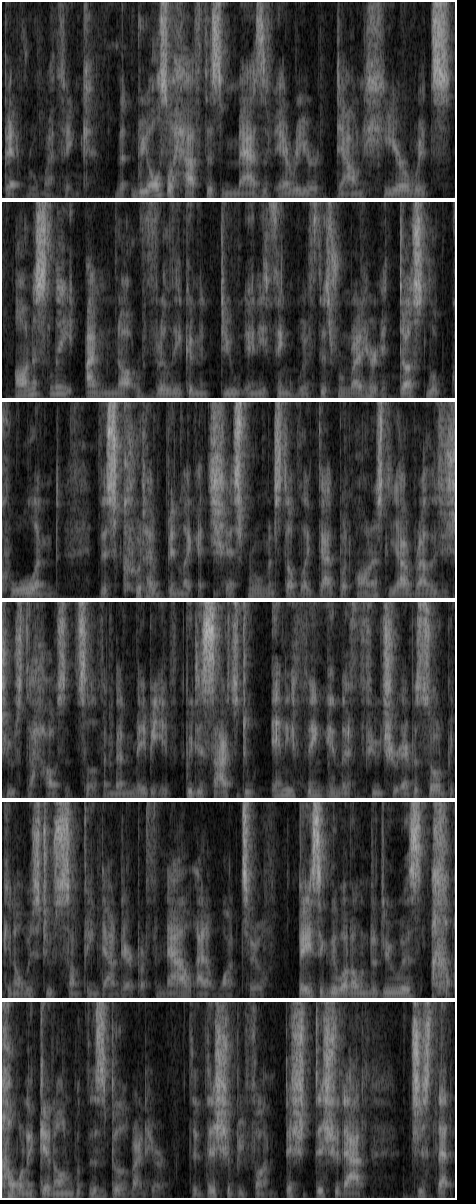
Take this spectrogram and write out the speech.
bedroom I think. Then we also have this massive area down here which honestly I'm not really gonna do anything with this room right here. It does look cool and this could have been like a chess room and stuff like that but honestly i'd rather just use the house itself. And then maybe if we decide to do anything in the future episode we can always do something down there. But for now i don't want to. Basically what i want to do is i want to get on with this build right here. This should be fun. This should, this should add just that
